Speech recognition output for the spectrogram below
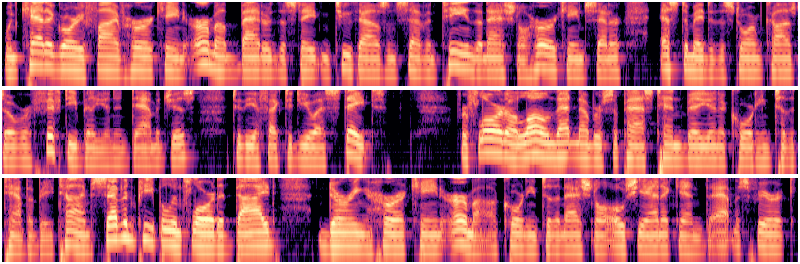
When Category 5 Hurricane Irma battered the state in 2017, the National Hurricane Center estimated the storm caused over 50 billion in damages to the affected US states. For Florida alone, that number surpassed 10 billion according to the Tampa Bay Times. 7 people in Florida died during Hurricane Irma according to the National Oceanic and Atmospheric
